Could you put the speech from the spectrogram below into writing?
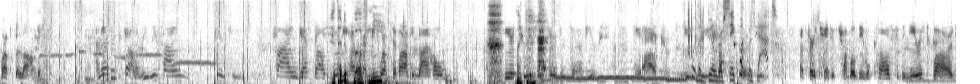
work the longest. And in this gallery we find beauty. Fine guest thou Is that above me? works of art in thy home. Here Might too be. the servants are of use. They are completely For the builder's sake, what was that? At first hint of trouble, they will call for the nearest guard.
